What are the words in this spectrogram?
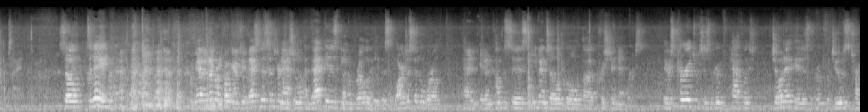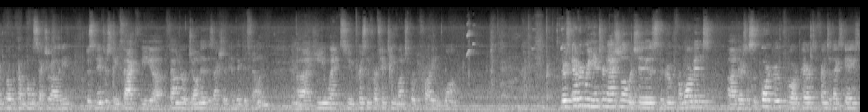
So today, we have a number of programs. We have Exodus International, and that is the umbrella group. It's the largest in the world, and it encompasses evangelical uh, Christian networks. There's Courage, which is the group for Catholics. Jonah is the group for Jews trying to overcome homosexuality. Just an interesting fact, the uh, founder of Jonah is actually a convicted felon. Uh, he went to prison for 15 months for defrauding Guam. There's Evergreen International, which is the group for Mormons. Uh, there's a support group for parents and friends of ex-gays.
